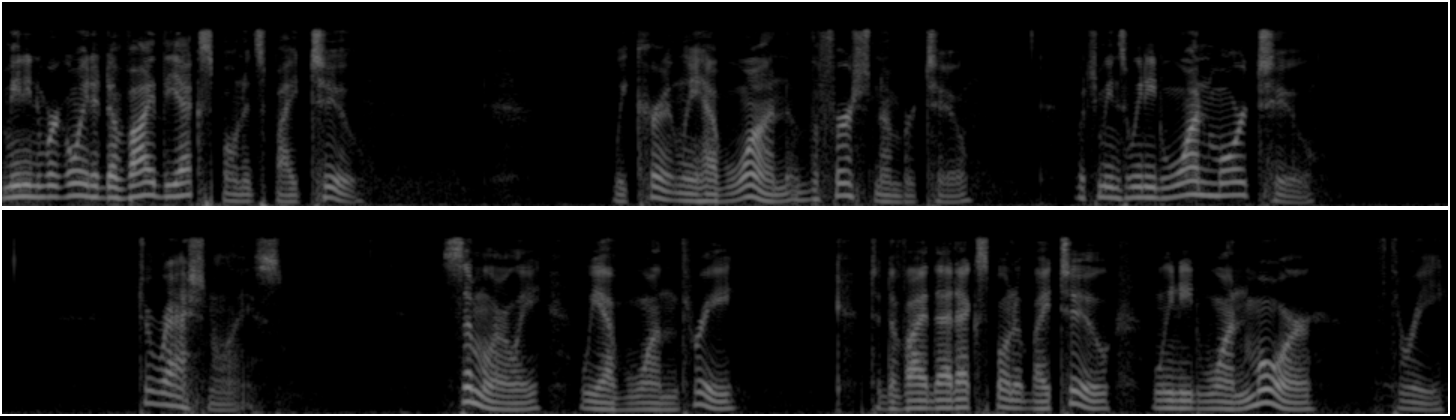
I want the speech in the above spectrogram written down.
meaning we're going to divide the exponents by 2. We currently have 1 of the first number 2, which means we need one more 2 to rationalize. Similarly, we have 1, 3. To divide that exponent by 2, we need one more 3.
